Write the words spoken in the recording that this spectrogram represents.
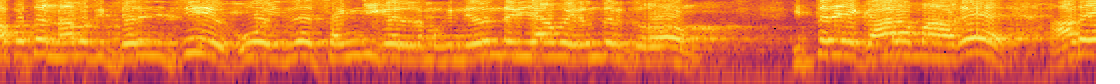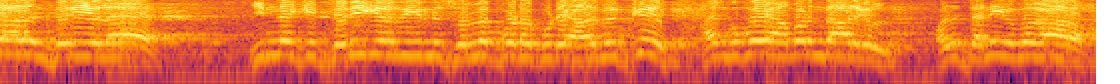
அப்பதான் நமக்கு தெரிஞ்சிச்சு ஓ இதுதான் சங்கிகள் நமக்கு நிரந்தரியாம இருந்திருக்கிறோம். இத்தனை காலமாக அடையாளம் தெரியல. இன்னைக்கு தெரிகிறது என்று சொல்லப்படக்கூடிய அளவிற்கு அங்கு போய் அமர்ந்தார்கள். அது தனி விவகாரம்.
